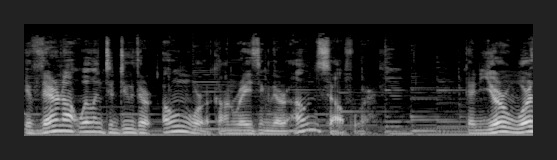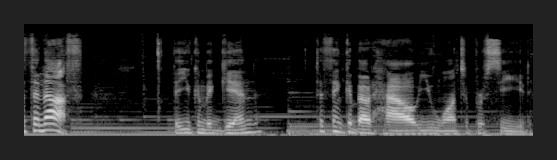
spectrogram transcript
if they're not willing to do their own work on raising their own self worth, then you're worth enough that you can begin to think about how you want to proceed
